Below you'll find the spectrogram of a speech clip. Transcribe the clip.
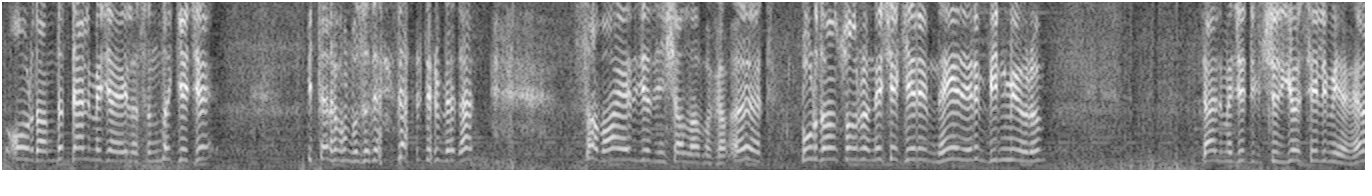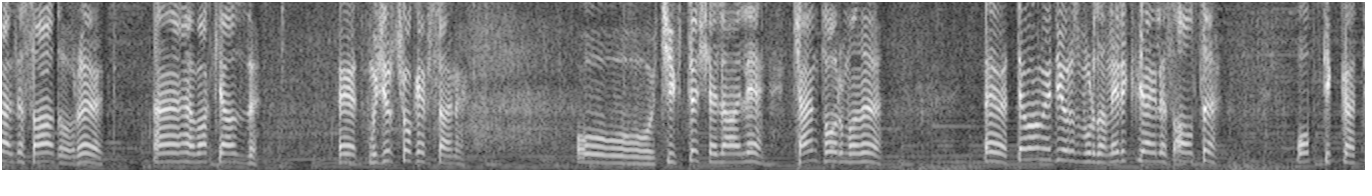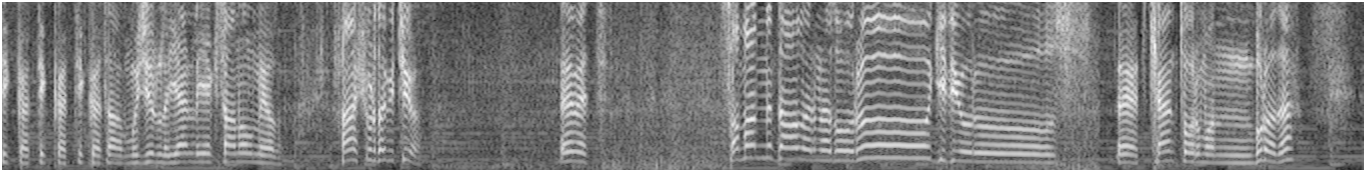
Oradan da Delmece Yaylası'nda gece bir tarafımızı deldirmeden sabah edeceğiz inşallah bakalım. Evet. Buradan sonra ne çekerim, ne ederim bilmiyorum. Delmece Dipsiz Göl Selimiye. Herhalde sağa doğru evet. Ha, bak yazdı. Evet Mıcır çok efsane. Oo, çifte şelale, kent ormanı. Evet devam ediyoruz buradan. Erikli Yaylası 6. Hop dikkat dikkat dikkat dikkat ha Mıcırlı yerle yeksan olmayalım. Ha şurada bitiyor. Evet. Samanlı dağlarına doğru gidiyoruz. Evet kent ormanının burada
